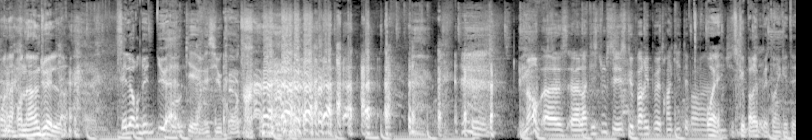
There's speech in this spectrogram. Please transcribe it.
on a, on a un duel là. C'est l'heure du duel. Ok, messieurs contre. non, euh, euh, la question c'est est-ce que Paris peut être inquiété par. euh, Ouais, est-ce que Paris peut être inquiété?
